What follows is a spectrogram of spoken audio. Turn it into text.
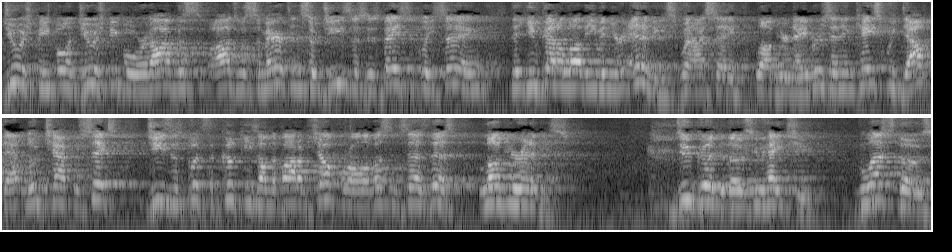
Jewish people, and Jewish people were at odds with, odds with Samaritans. So Jesus is basically saying that you've got to love even your enemies when I say love your neighbors. And in case we doubt that, Luke chapter 6, Jesus puts the cookies on the bottom shelf for all of us and says this love your enemies. Do good to those who hate you. Bless those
